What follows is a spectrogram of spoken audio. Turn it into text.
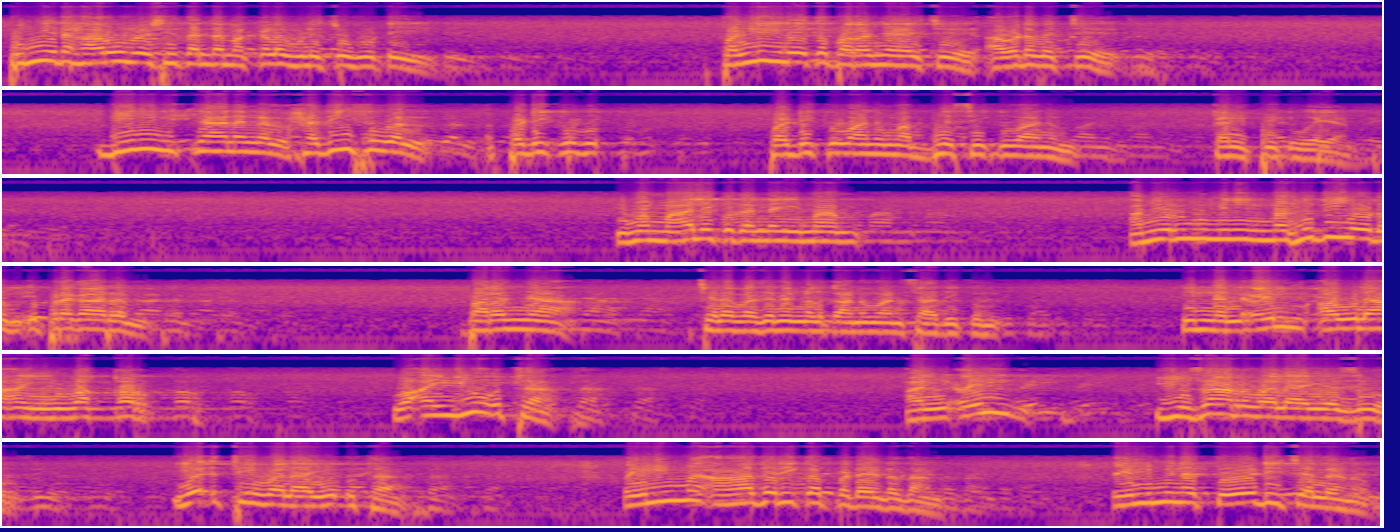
പിന്നീട് ഹാറൂൺ റഷീദ് തന്റെ മക്കളെ വിളിച്ചുകൂട്ടി. പള്ളിയിലേക്ക് പറഞ്ഞയച്ച് അവിടെ വെച്ച് ദീനി വിജ്ഞാനങ്ങൾ ഹദീസുകൾ പഠിക്കു പഠിക്കുവാനും അഭ്യസിക്കുവാനും കൽപ്പിക്കുകയാണ്. ഇമാം മാലിക് തന്നെ ഇമാം അമീർ മുമിനി മഹദിയോടും ഇപ്രകാരം പറഞ്ഞ ചില വചനങ്ങൾ കാണുവാൻ സാധിക്കും. ഇന്നൽ العلم ഔല അൻ يوقر വ يؤتى. العلم يزار ولا يزور ياتي ولا يؤتى. ഇൽമ് ആദരിക്കപ്പെടേണ്ടതാണ്. ഇൽമിനെ തേടി ചെല്ലണം.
